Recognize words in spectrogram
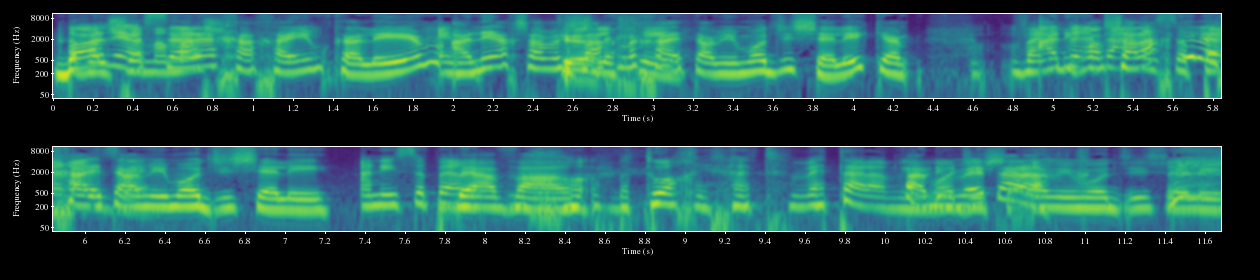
בוא אבל אני אעשה שממש- לך חיים קלים, הם- אני עכשיו כן. אשלח לך. את המימוג'י שלי, כי אני כבר שלחתי לך את. המימוג'י שלי. אני אספר... בעבר. בטוח, את מתה על אני המימוג'י מתה על שלך. המימוג'י שלי.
